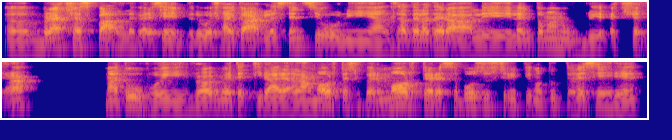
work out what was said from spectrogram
uh, braccia a spalle per esempio, dove c'hai carle, estensioni, alzate laterali, lento manubri, eccetera, ma tu puoi probabilmente tirare alla morte super morteres, post stripping con tutte le serie,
